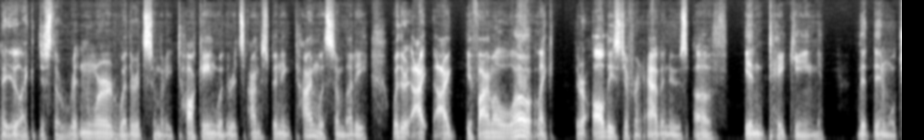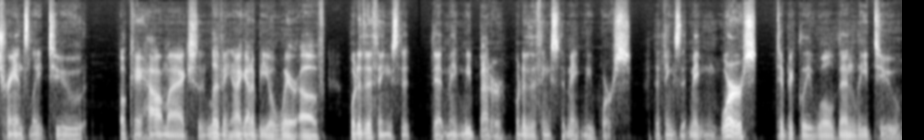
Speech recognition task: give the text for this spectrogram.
like just the written word, whether it's somebody talking, whether it's I'm spending time with somebody, whether I, I, if I'm alone, like there are all these different avenues of intaking that then will translate to, okay, how am I actually living? I got to be aware of what are the things that, that make me better? What are the things that make me worse? The things that make me worse typically will then lead to,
